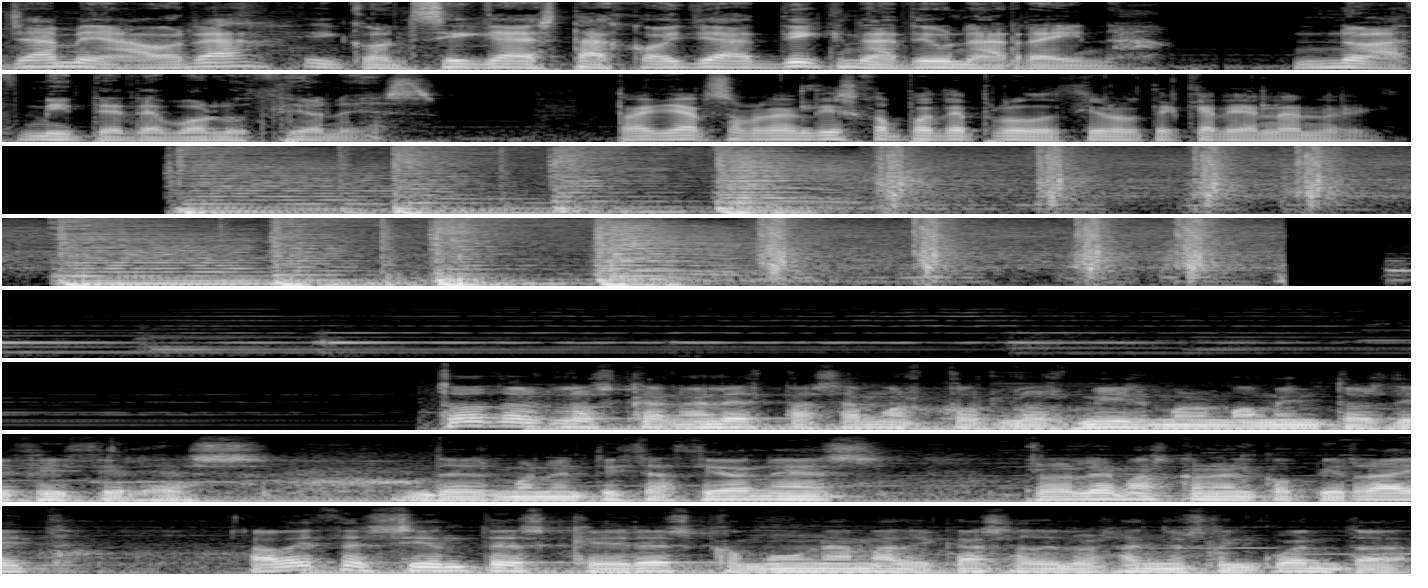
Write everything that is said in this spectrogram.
Llame ahora y consiga esta joya digna de una reina. No admite devoluciones. Rayar sobre el disco puede producir urticaria en la nariz. Todos los canales pasamos por los mismos momentos difíciles. Desmonetizaciones, problemas con el copyright. A veces sientes que eres como un ama de casa de los años 50,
